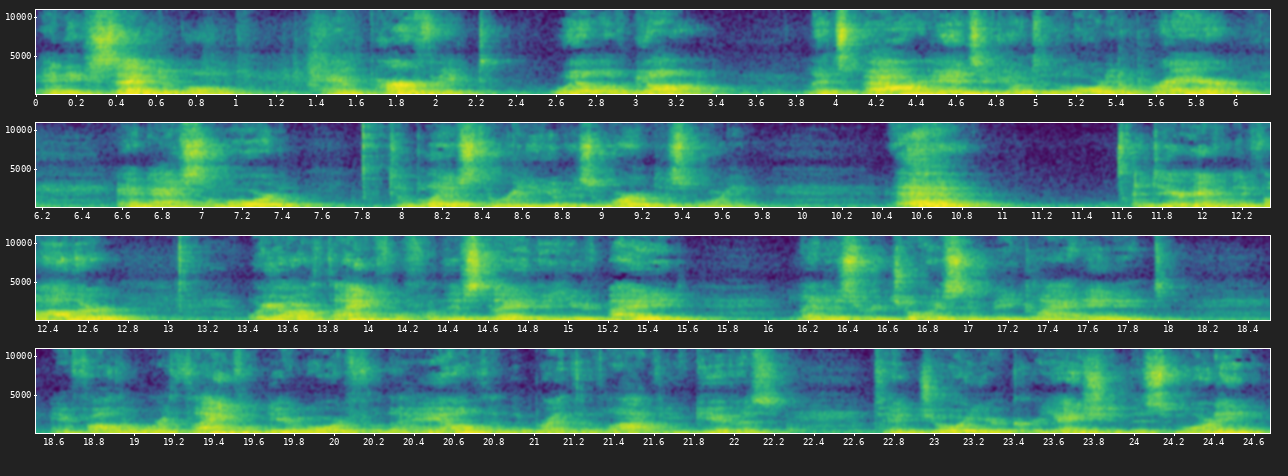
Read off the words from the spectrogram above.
and acceptable and perfect will of God. Let's bow our heads and go to the Lord in prayer and ask the Lord to bless the reading of His Word this morning. And dear Heavenly Father, we are thankful for this day that you've made. Let us rejoice and be glad in it. And Father, we're thankful, dear Lord, for the health and the breath of life you give us to enjoy your creation this morning.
